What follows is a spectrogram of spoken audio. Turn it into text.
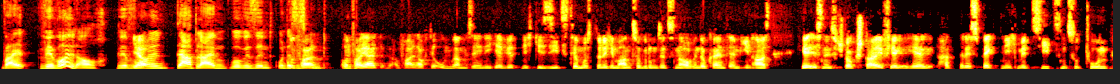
weil wir wollen auch. Wir wollen ja. da bleiben, wo wir sind. Und das und ist allem, gut. Und vor, ja, vor allem auch der Umgang sehen. Hier wird nicht gesiezt. Hier musst du nicht im Anzug rumsitzen, auch wenn du keinen Termin hast. Hier ist ein stocksteif. Hier, hier hat Respekt nicht mit Siezen zu tun,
